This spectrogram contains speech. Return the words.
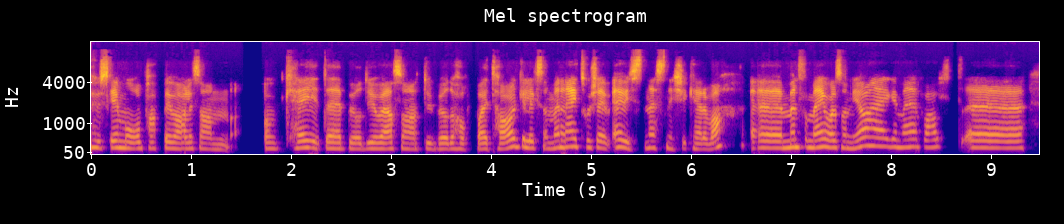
husker jeg mor og pappi var litt sånn OK, det burde jo være sånn at du burde hoppe i taket, liksom. Men jeg ikke, jeg, visste nesten ikke hva det var. Eh, men for meg var det sånn ja, jeg er med på alt. Eh,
